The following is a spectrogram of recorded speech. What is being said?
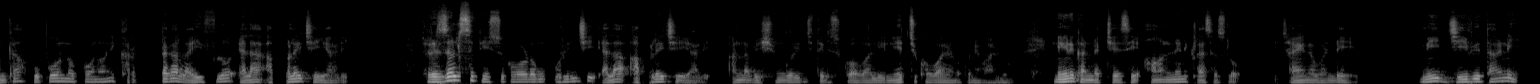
ఇంకా హుపోనొపోనోని కరెక్ట్గా లైఫ్లో ఎలా అప్లై చేయాలి రిజల్ట్స్ తీసుకోవడం గురించి ఎలా అప్లై చేయాలి అన్న విషయం గురించి తెలుసుకోవాలి నేర్చుకోవాలి అనుకునే వాళ్ళు. నేను కండక్ట్ చేసే ఆన్లైన్ క్లాసెస్లో జాయిన్ అవ్వండి. మీ జీవితాన్ని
